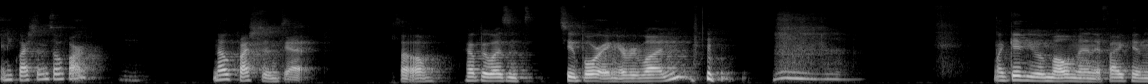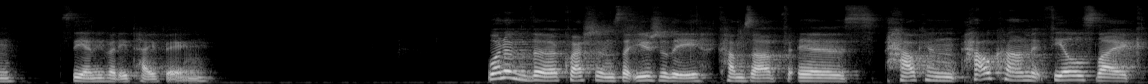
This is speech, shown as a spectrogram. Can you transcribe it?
Any questions so far? No questions yet. So I hope it wasn't too boring, everyone. I'll give you a moment if I can see anybody typing. One of the questions that usually comes up is how can how come it feels like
